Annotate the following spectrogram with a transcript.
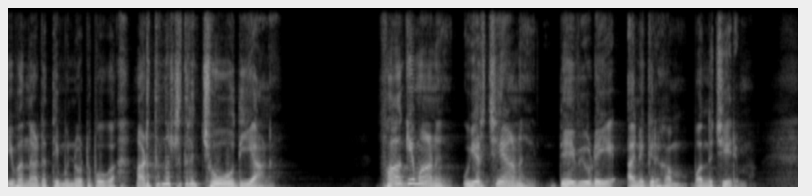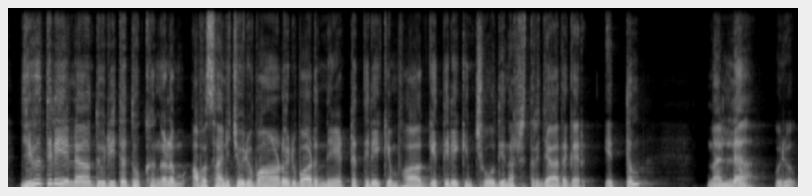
ഇവ നടത്തി മുന്നോട്ട് പോവുക. അടുത്ത നക്ഷത്രം ചോതിയാണ്. ഭാഗ്യമാണ് ഉയർച്ചയാണ് ദേവിയുടെ അനുഗ്രഹം വന്നു ചേരും. ജീവിതത്തിലെ എല്ലാ ദുരിത ദുഃഖങ്ങളും അവസാനിച്ച് ഒരുപാട് ഒരുപാട് നേട്ടത്തിലേക്കും ഭാഗ്യത്തിലേക്കും ചോദ്യ നക്ഷത്ര ജാതകർ എത്തും. നല്ല ഒരു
